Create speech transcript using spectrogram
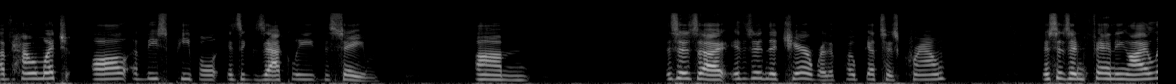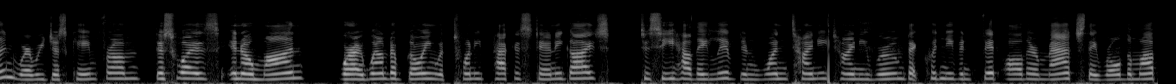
of how much all of these people is exactly the same. Um, this is, uh, it's in the chair where the Pope gets his crown. This is in Fanning Island, where we just came from. This was in Oman, where I wound up going with 20 Pakistani guys to see how they lived in one tiny, tiny room that couldn't even fit all their mats. They rolled them up,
